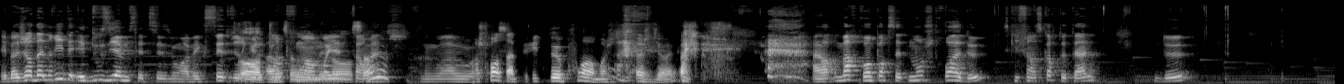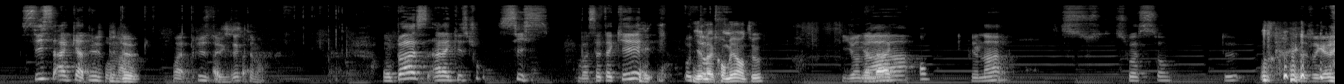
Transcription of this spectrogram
Et bah, Jordan Reed est 12ème cette saison avec 7,1 Oh, points en moyenne non, par match. Donc, bravo. Franchement, ça mérite 2 points. Moi, je dis ça, je dirais. Alors, Marc remporte cette manche 3 à 2, ce qui fait un score total de 6 à 4 Plus pour de Marc. 2. Ouais, plus 2, Ouais, c'est exactement. On passe à la question 6. On va s'attaquer au Il y en a combien en tout? Il y en Il y en a, a il y en a 62. non, je rigole.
